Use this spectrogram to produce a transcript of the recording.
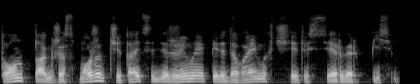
то он также сможет читать содержимое передаваемых через сервер писем.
